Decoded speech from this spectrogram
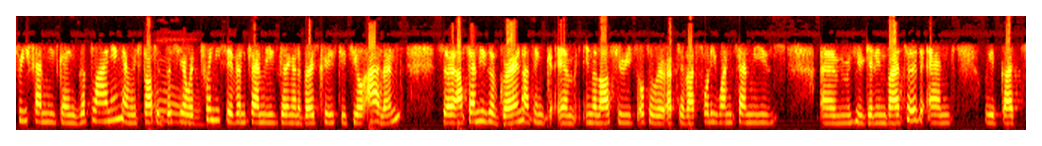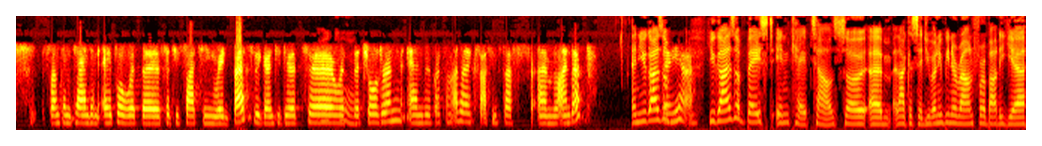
three families going ziplining, and we started this year with oh. 27 families going on a boat cruise to Seal Island. So our families have grown. I think um, in the last few weeks also we're up to about 41 families um, who get invited, and we've got something planned in April with the City Sightseeing Red Butts. We're going to do a tour oh, with the children, and we've got some other exciting stuff um, lined up. And you guys are yeah. you guys are based in Cape Town. So um, like I said, you've only been around for about a year.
